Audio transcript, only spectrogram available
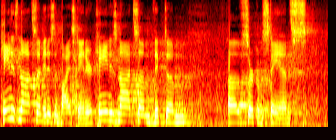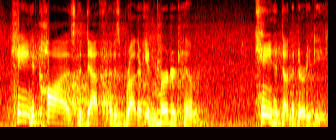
Cain is not some innocent bystander. Cain is not some victim of circumstance. Cain had caused the death of his brother, he had murdered him. Cain had done the dirty deed.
